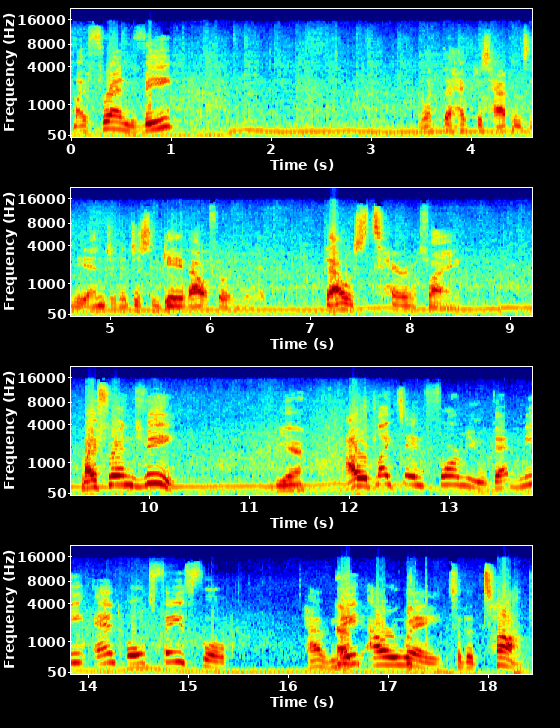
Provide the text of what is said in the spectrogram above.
my friend V, what the heck just happened to the engine? It just gave out for a minute. That was terrifying. My friend V, Yeah. I would like to inform you that me and Old Faithful have made our way to the top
